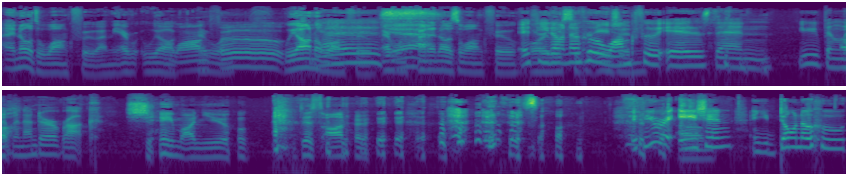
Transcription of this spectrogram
I I know it's a Wong Fu. I mean, every, we all Wong everyone, Fu. We all know Wong Fu. Everyone Yeah. kind of knows Wong Fu. if you don't know if you're who wong fu is then you've been living under a rock Shame on you. Dishonor. Dishonor. If you're Asian and you don't know who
